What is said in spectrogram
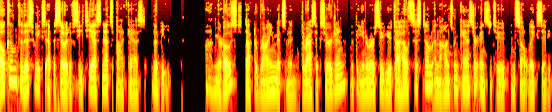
Welcome to this week's episode of CTSNet's podcast, The Beat. I'm your host, Dr. Brian Mitzman, thoracic surgeon with the University of Utah Health System and the Huntsman Cancer Institute in Salt Lake City.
